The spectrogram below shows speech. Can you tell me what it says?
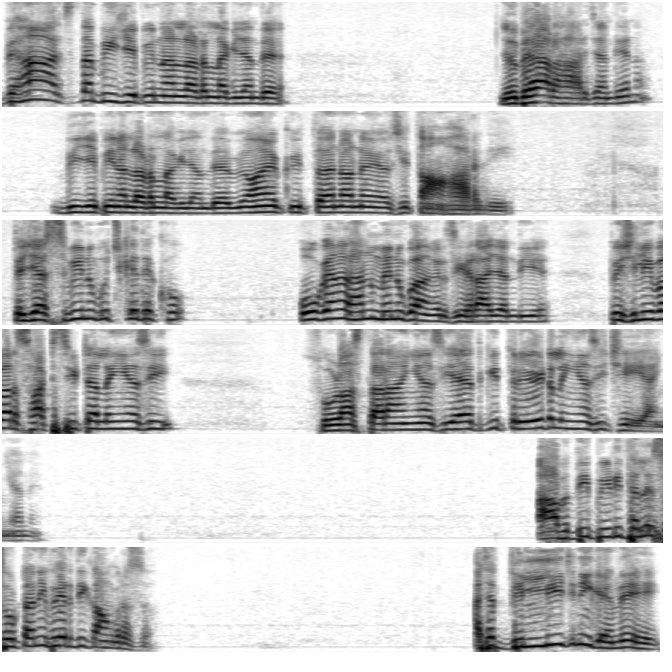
ਬਿਹਾਰ 'ਚ ਤਾਂ ਬੀਜੇਪੀ ਨਾਲ ਲੜਨ ਲੱਗ ਜਾਂਦੇ ਆ। ਜਦੋਂ ਬਿਹਾਰ ਹਾਰ ਜਾਂਦੇ ਆ ਨਾ, ਬੀਜੇਪੀ ਨਾਲ ਲੜਨ ਲੱਗ ਜਾਂਦੇ ਆ ਵੀ ਐਂ ਕੀਤਾ ਇਹਨਾਂ ਨੇ, ਅਸੀਂ ਤਾਂ ਹਾਰ ਗਏ। ਤੇਜਸਵੀ ਨੂੰ ਪੁੱਛ ਕੇ ਦੇਖੋ। ਉਹ ਕਹਿੰਦਾ, ਸਾਨੂੰ ਮੈਨੂੰ ਕਾਂਗਰਸੀ ਹਰਾ ਜਾਂਦੀ ਹੈ। ਪਿਛਲੀ ਵਾਰ 60 ਸੀਟਾਂ ਲਈਆਂ ਸੀ 16 17 ਆਈਆਂ ਸੀ, ਐਤਕੀ 63 ਲਈਆਂ ਸੀ 6 ਆਈਆਂ ਨੇ। ਆਪਦੀ ਪੀੜੀ ਥੱਲੇ ਸੋਟਾ ਨਹੀਂ ਫੇਰਦੀ ਕਾਂਗਰਸ। ਅੱਛਾ, ਦਿੱਲੀ 'ਚ ਨਹੀਂ ਕਹਿੰਦੇ ਇਹ।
